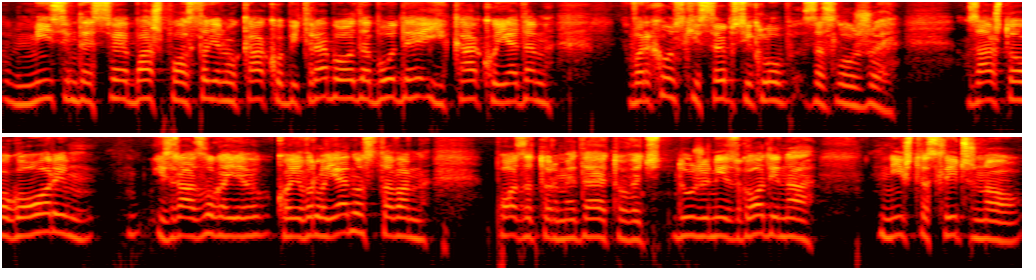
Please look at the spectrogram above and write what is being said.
mislim da je sve baš postavljeno kako bi trebalo da bude i kako jedan vrhunski srpski klub zaslužuje. Zašto ovo govorim? Iz razloga je, koji je vrlo jednostavan, poznato me da je to već duži niz godina, ništa slično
